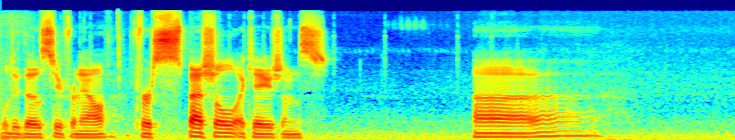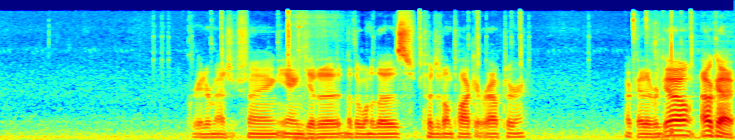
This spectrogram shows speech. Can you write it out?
we'll do those two for now. For special occasions. Uh, Greater Magic Fang. Yeah, and get a, another one of those. Put it on Pocket Raptor. Okay, there we go. Okay.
